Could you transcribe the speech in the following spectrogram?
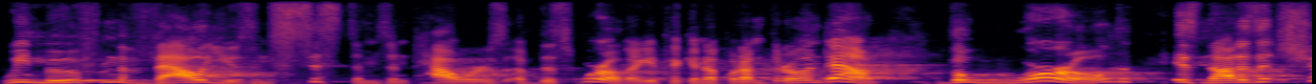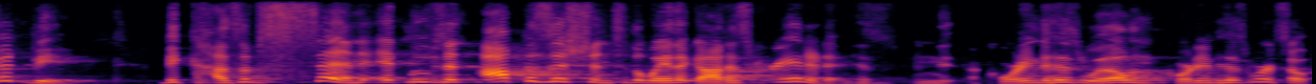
we move from the values and systems and powers of this world. Are you picking up what I'm throwing down? The world is not as it should be. Because of sin, it moves in opposition to the way that God has created it, his, according to his will and according to his word. So,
